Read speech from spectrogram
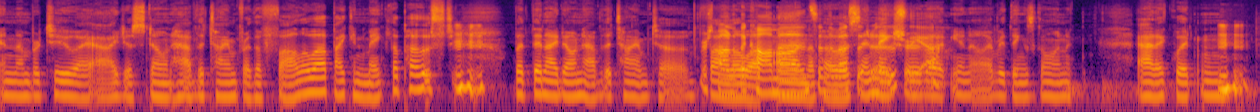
and number two I, I just don't have the time for the follow up. I can make the post, but then I don't have the time to Mm-hmm. Respond to follow the up on the and the post and make sure yeah. that you know everything's going adequate and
